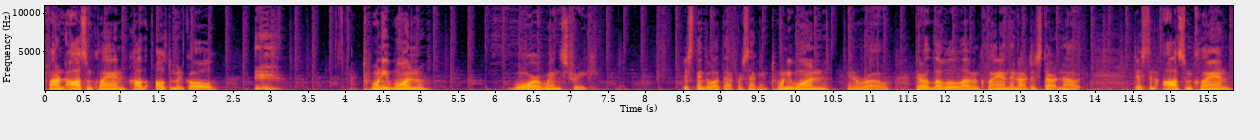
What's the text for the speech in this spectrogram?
found an awesome clan called Ultimate Goal. 21 war win streak. Just think about that for a second. 21 in a row. They're a level 11 clan, they're not just starting out. Just an awesome clan.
